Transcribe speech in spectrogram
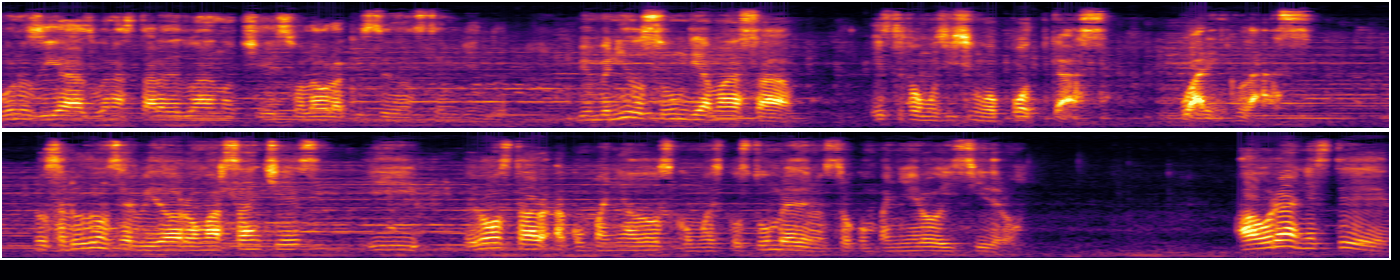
Buenos días, buenas tardes, buenas noches o a la hora que ustedes nos estén viendo. Bienvenidos un día más a este famosísimo podcast, What in Class. Los saludo un servidor Omar Sánchez y hoy vamos a estar acompañados como es costumbre de nuestro compañero Isidro. Ahora en este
